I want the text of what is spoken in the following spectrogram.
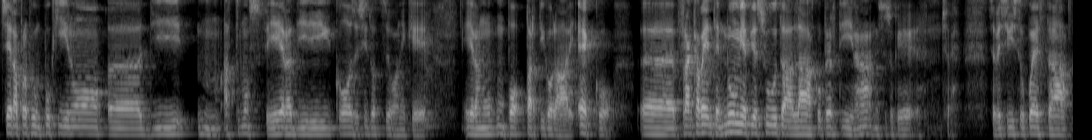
c'era proprio un pochino uh, di mh, mm, atmosfera, di cose, situazioni che erano un po' particolari. Ecco, uh, francamente non mi è piaciuta la copertina, nel senso che cioè, se avessi visto questa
